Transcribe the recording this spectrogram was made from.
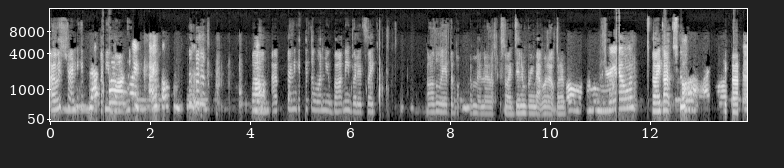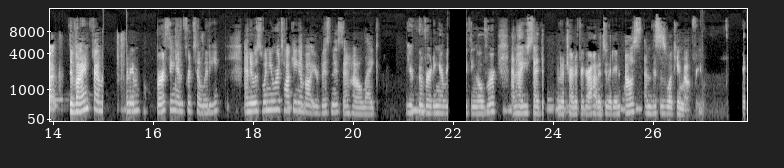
I was trying to get the That's one you bought me. like I felt confused. Well, I was trying to get the one you bought me, but it's like all the way at the bottom, and uh, so I didn't bring that one out. But I, oh, Lumeria one. so I got two. Oh, I that divine feminine birthing and fertility and it was when you were talking about your business and how like you're converting everything over and how you said that you're going to try to figure out how to do it in house and this is what came out for you like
